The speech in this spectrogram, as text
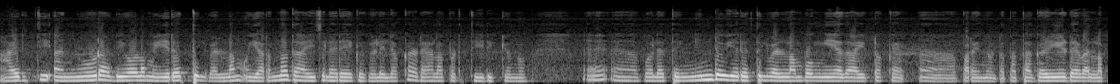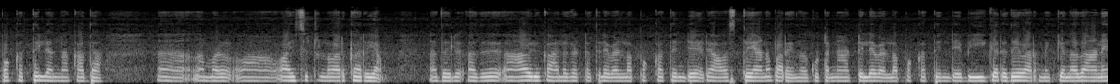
ആയിരത്തി അഞ്ഞൂറ് അടിയോളം ഉയരത്തിൽ വെള്ളം ഉയർന്നതായി ചില രേഖകളിലൊക്കെ അടയാളപ്പെടുത്തിയിരിക്കുന്നു. അതുപോലെ തെങ്ങിന്റെ ഉയരത്തിൽ വെള്ളം പൊങ്ങിയതായിട്ടൊക്കെ പറയുന്നുണ്ട്. അപ്പം തകഴിയുടെ വെള്ളപ്പൊക്കത്തിൽ എന്ന കഥ നമ്മൾ വായിച്ചിട്ടുള്ളവർക്ക് വായിച്ചിട്ടുള്ളവർക്കറിയാം. അതിൽ അത് ആ ഒരു കാലഘട്ടത്തിലെ വെള്ളപ്പൊക്കത്തിന്റെ ഒരു അവസ്ഥയാണ് പറയുന്നത്. കുട്ടനാട്ടിലെ വെള്ളപ്പൊക്കത്തിന്റെ ഭീകരതയെ വർണിക്കുന്നതാണ്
